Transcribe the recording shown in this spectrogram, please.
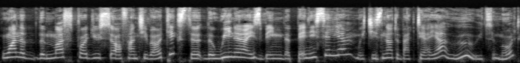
one of the most producer of antibiotics. The, the winner is being the penicillium, which is not a bacteria. Ooh, it's a mold.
